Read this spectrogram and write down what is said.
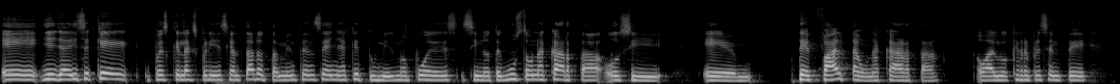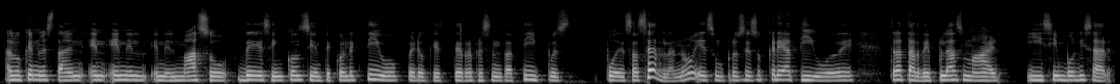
Eh, y ella dice que, pues, que la experiencia del tarot también te enseña que tú misma puedes, si no te gusta una carta o si eh, te falta una carta, o algo que represente algo que no está en, el, en, el, mazo de ese inconsciente colectivo, pero que te representa a ti, pues puedes hacerla, ¿no? Y es un proceso creativo de tratar de plasmar y simbolizar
